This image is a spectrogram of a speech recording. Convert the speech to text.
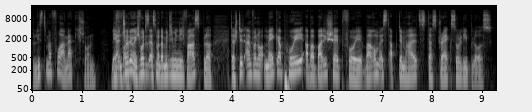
Du liest immer vor, merke ich schon. Lies Ja, vor. Entschuldigung, ich wollte es erstmal, damit ich mich nicht verhasple. Da steht einfach nur Make-up hui, aber Body Shape pfui. Warum ist ab dem Hals das Drag so lieblos?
